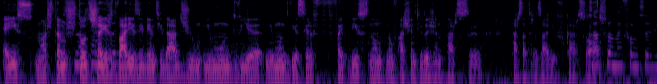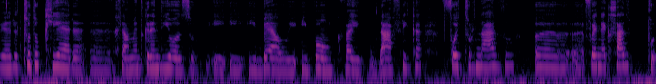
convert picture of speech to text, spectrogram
é isso, nós estamos nós todos cheios de várias identidades e o, e o, mundo devia, e o mundo devia ser feito disso, não, não faz sentido a gente estar-se estar-se a atrasar e a focar só. Nós também fomos a ver tudo o que era uh, realmente grandioso e, e, e belo e, e, bom que veio da África foi tornado, uh, foi anexado por,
